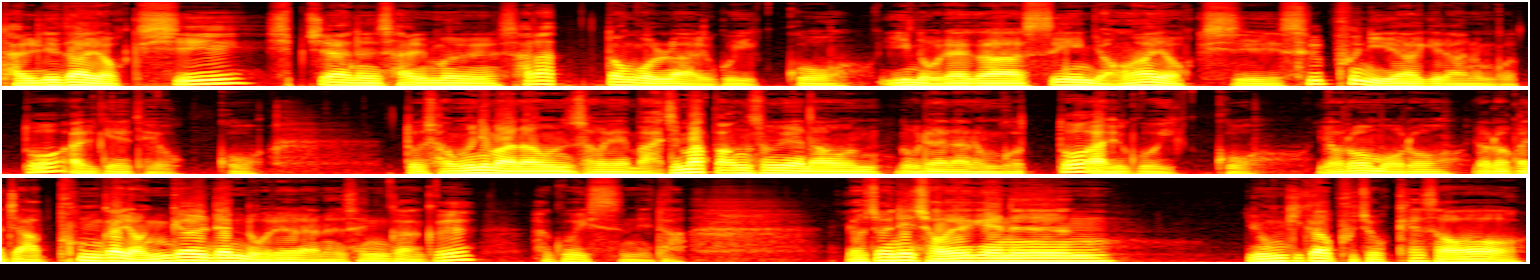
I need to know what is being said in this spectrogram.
달리다 역시 쉽지 않은 삶을 살았던 걸로 알고 있고 이 노래가 쓰인 영화 역시 슬픈 이야기라는 것도 알게 되었고 또 정은임 아나운서의 마지막 방송에 나온 노래라는 것도 알고 있고 여러모로 여러 가지 아픔과 연결된 노래라는 생각을 하고 있습니다. 여전히 저에게는 용기가 부족해서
